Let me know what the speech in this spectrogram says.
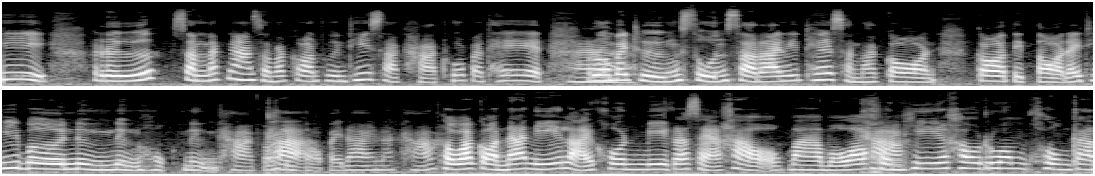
ที่ หรือสำนักงานสรรพากรพื้นที่สาขาทั่วประเทศอ่ารรวมไปถึงศูนย์สารนิเทศสรรพากร ก็ติดต่อได้ที่เบอร์ 1161 ค่ะ ก็ติดค่ะต่อไปได้นะคะ เพราะว่าก่อนหน้านี้หลายคนมีกระแสข่าวออกมา บอกว่าค่ะคนที่เข้าร่วมโครงการ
